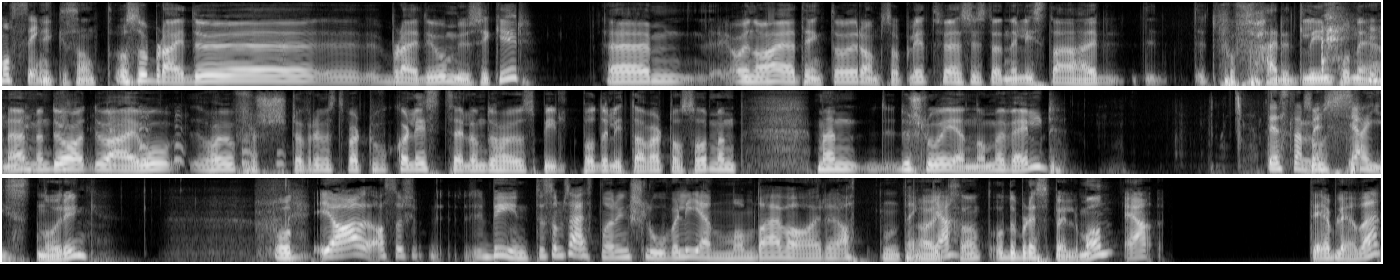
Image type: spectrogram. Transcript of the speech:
Mossing. Ikke sant. Og så blei du, ble du jo musiker. Um, og nå har jeg tenkt å ramse opp litt, for jeg syns denne lista er forferdelig imponerende. men du har, du, jo, du har, jo, først og fremst vært vokalist, selv om du har jo spilt både litt av hvert også. Men, men du slo igjennom med Veld. Det stemmer. Som 16-åring. Ja. Og, ja, altså begynte som 16-åring, slo vel igjennom da jeg var 18, tenker jeg. Ja, ikke sant? Og det ble Spellemann? Ja. Det ble det.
